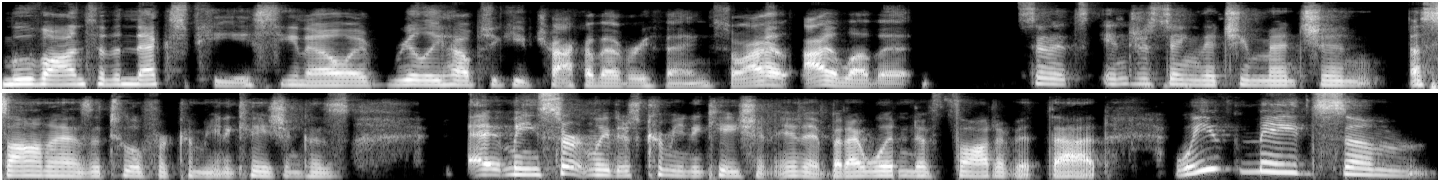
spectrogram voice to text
move on to the next piece. You know, it really helps you keep track of everything. So I, I love it. So it's interesting that you mention Asana as a tool for communication because I mean, certainly there's communication in it, but I wouldn't have thought of it that we've made some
